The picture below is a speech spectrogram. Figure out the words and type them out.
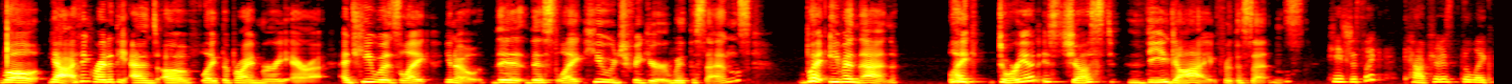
Well, yeah, I think right at the end of like the Brian Murray era. And he was like, you know, the this like huge figure with the Sens. But even then, like Dorion is just the guy for the Sens. He just like captures the like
